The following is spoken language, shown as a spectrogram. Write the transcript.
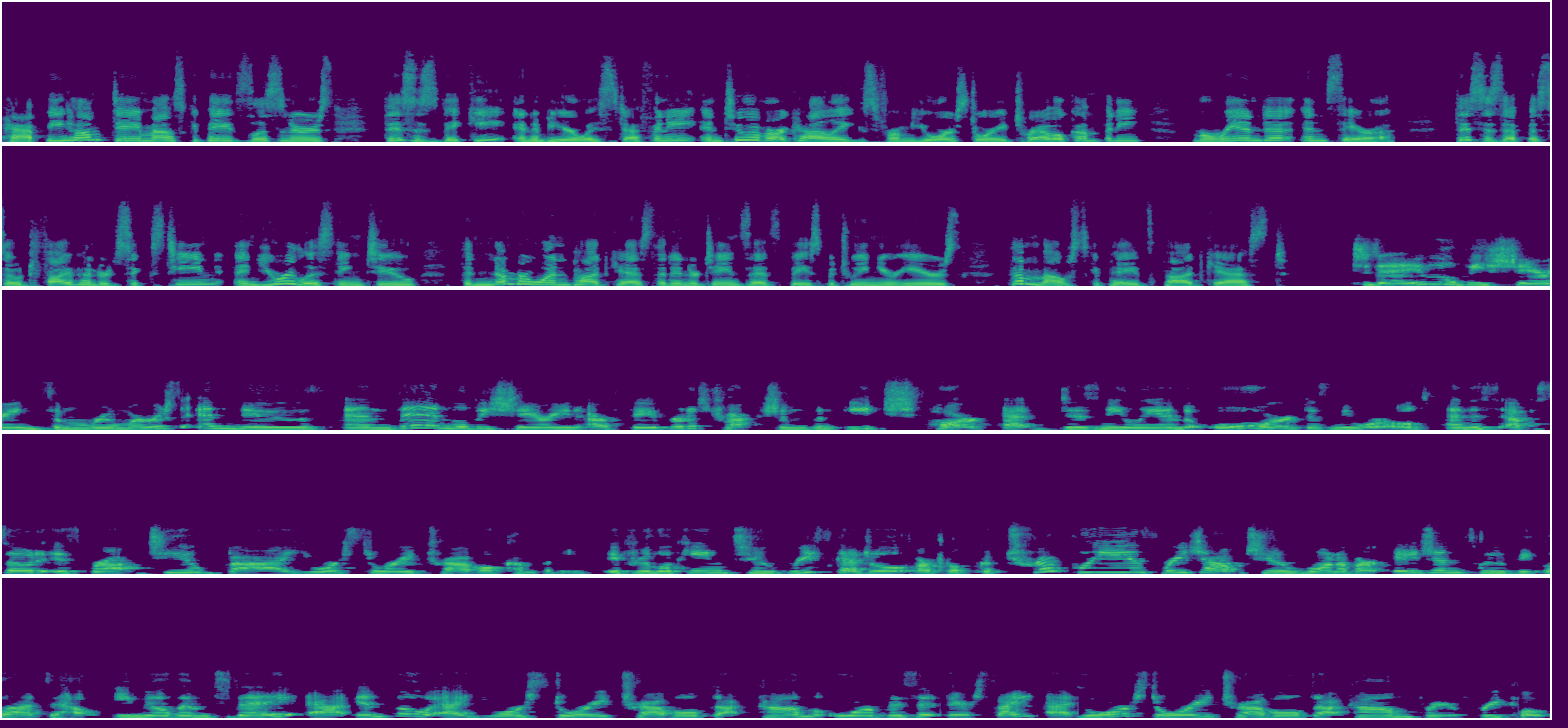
Happy Hump Day, Mousecapades listeners. This is Vicki, and I'm here with Stephanie and two of our colleagues from Your Story Travel Company, Miranda and Sarah. This is episode 516, and you're listening to the number one podcast that entertains that space between your ears, the Mousecapades podcast. Today, we'll be sharing some rumors and news, and then we'll be sharing our favorite attractions in each park at Disneyland or Disney World. And this episode is brought to you by Your Story Travel Company. If you're looking to reschedule or book a trip, please reach out to one of our agents. We would be glad to help. Email them today at info at yourstorytravel.com or visit their site at yourstorytravel.com for your free quote.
